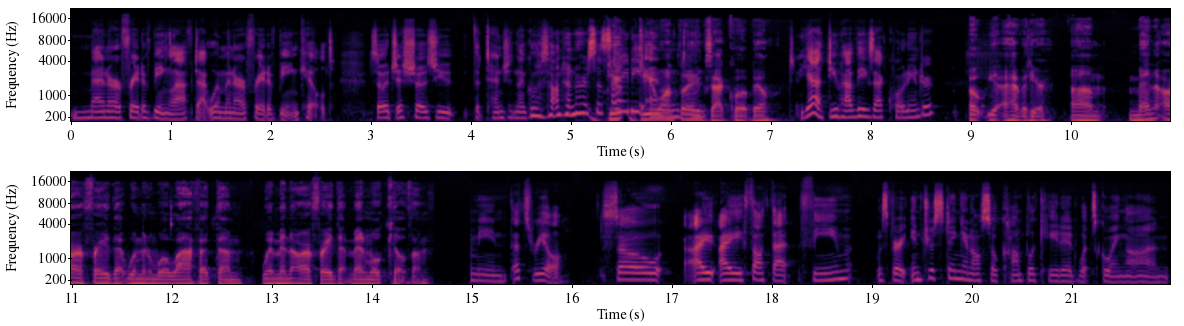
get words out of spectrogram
men are afraid of being laughed at women are afraid of being killed. So it just shows you the tension that goes on in our society do you, do you and, want the and, exact quote bill? Yeah do you have the exact quote andrew? Oh yeah i have it here. Um, men are afraid that women will laugh at them. Women are afraid that men will kill them. I mean that's real. So i i thought that theme was very interesting and also complicated what's going on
